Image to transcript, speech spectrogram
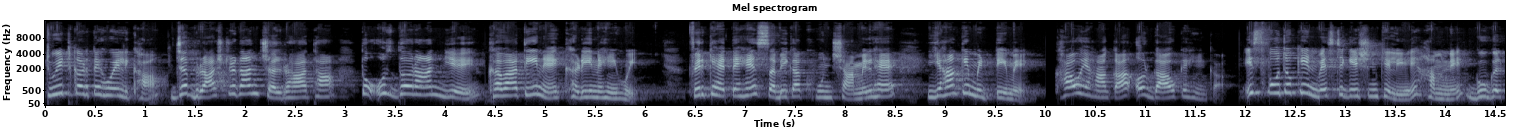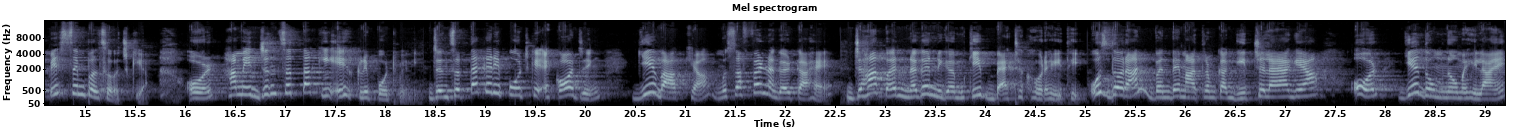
ट्वीट करते हुए लिखा, जब राष्ट्रगान चल रहा था तो उस दौरान ये खवातीनें खड़ी नहीं हुई। फिर कहते हैं, सभी का खून शामिल है। यहाँ की मिट्टी में खाओ यहाँ का और गाओ कहीं का। इस फ़ोटो की इन्वेस्टिगेशन के लिए हमने गूगल पे सिंपल सर्च किया और हमें जनसत्ता की एक रिपोर्ट मिली। जनसत्ता के रिपोर्ट के अकॉर्डिंग ये वाक्य मुजफ्फरनगर का है, जहाँ पर नगर निगम की बैठक हो रही थी। उस दौरान वंदे मातरम का गीत चलाया गया और ये दोनों महिलाएँ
